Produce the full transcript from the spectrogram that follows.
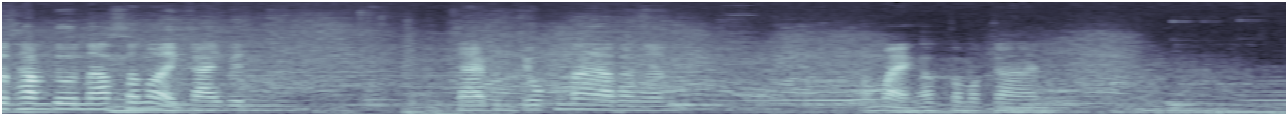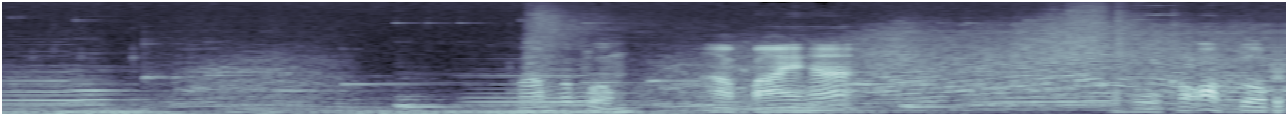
จะทำโดนัทซะหน่อยกลายเป็นกลายเป็นยกหน้าทั้งนั้น เอาใหม่ครับกรรมการ พร้อมครับผมอ่าไปฮะ โอ้โหเขาออกตัวไป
